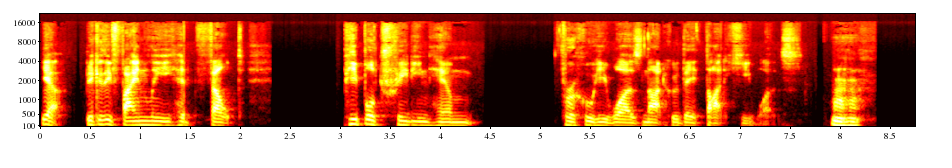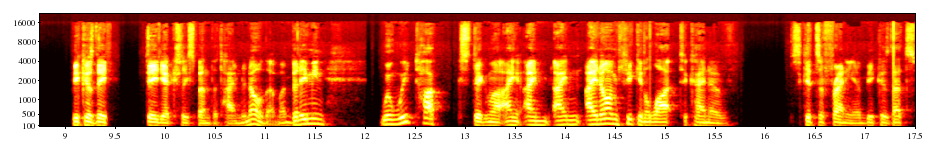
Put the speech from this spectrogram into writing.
Yeah, because he finally had felt people treating him for who he was, not who they thought he was. Mm-hmm. Because they they actually spent the time to know them. But I mean, when we talk stigma, I I I, I know I'm speaking a lot to kind of schizophrenia because that's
